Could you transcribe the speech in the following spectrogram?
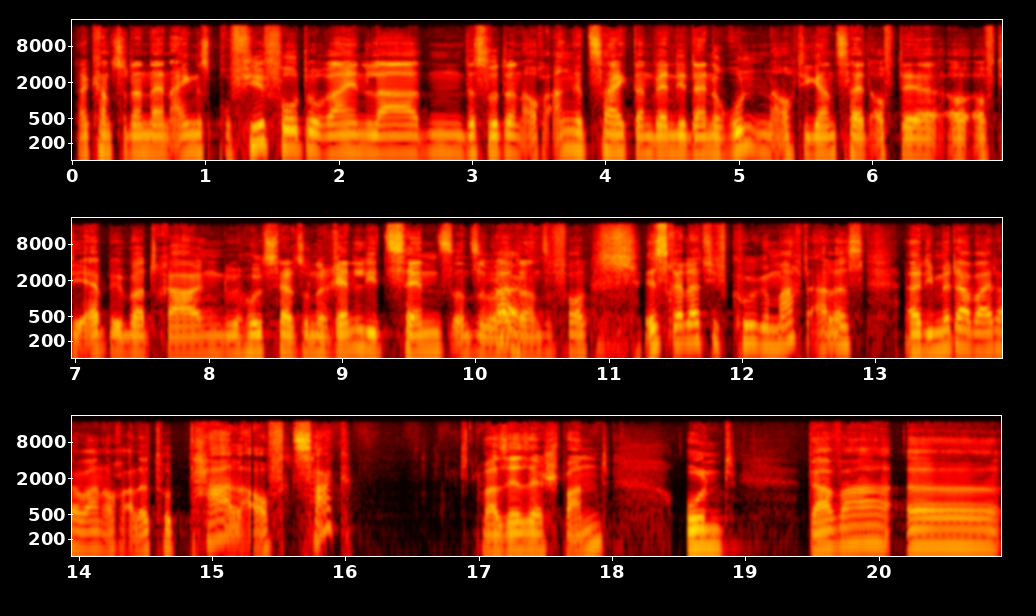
da kannst du dann dein eigenes Profilfoto reinladen, das wird dann auch angezeigt, dann werden dir deine Runden auch die ganze Zeit auf, der, au- auf die App übertragen, du holst halt so eine Rennlizenz und so weiter Geil. und so fort. Ist relativ cool gemacht alles. Äh, die Mitarbeiter waren auch alle total auf Zack. War sehr, sehr spannend. Und da war, äh,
